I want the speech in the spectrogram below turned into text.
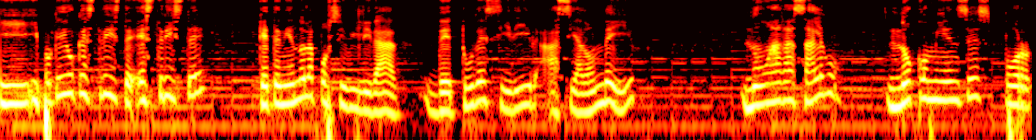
¿Y, por qué digo que es triste? Es triste que teniendo la posibilidad de tú decidir hacia dónde ir, no hagas algo, no comiences por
